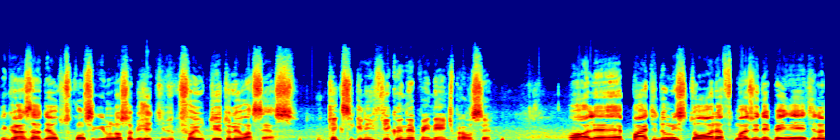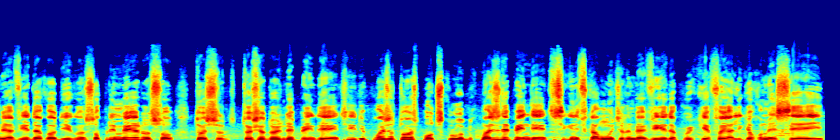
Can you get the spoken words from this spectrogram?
e graças a Deus conseguimos nosso objetivo que foi o título e o acesso. O que, que significa o Independente para você? Olha, é parte de uma história, mas o independente na minha vida é o que eu digo. Eu sou primeiro, eu sou torcedor independente e depois eu torço para outros clubes. Mas independente significa muito na minha vida, porque foi ali que eu comecei.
